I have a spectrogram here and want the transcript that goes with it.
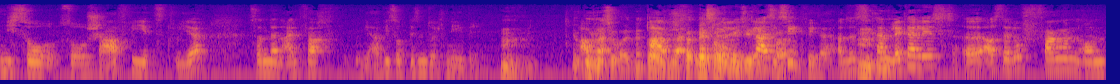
nicht so, so scharf wie jetzt wir, sondern einfach, ja, wie so ein bisschen durch Nebel. Ja gut, das ist soweit eine deutliche aber Verbesserung Natürlich, klar, sie sieht wieder. Also sie kann Leckerlis äh, aus der Luft fangen und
